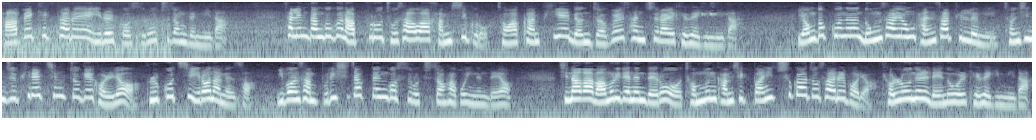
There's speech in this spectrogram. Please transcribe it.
400헥타르에 이를 것으로 추정됩니다. 산림당국은 앞으로 조사와 감식으로 정확한 피해 면적을 산출할 계획입니다. 영덕군은 농사용 반사 필름이 전신주 피레침 쪽에 걸려 불꽃이 일어나면서 이번 산불이 시작된 것으로 추정하고 있는데요. 진화가 마무리되는 대로 전문 감식반이 추가 조사를 벌여 결론을 내놓을 계획입니다.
